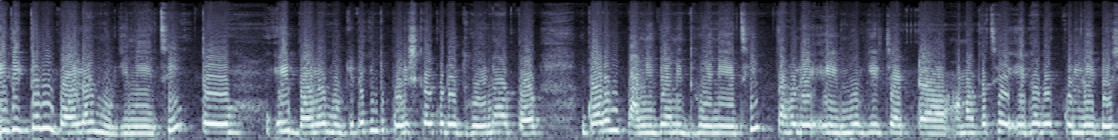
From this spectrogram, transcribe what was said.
এই দিক দিয়ে আমি ব্রয়লার মুরগি নিয়েছি। তো এই ব্রয়লার মুরগিটা কিন্তু পরিষ্কার করে ধুয়ে নেওয়ার পর গরম পানি দিয়ে আমি ধুয়ে নিয়েছি। তাহলে এই মুরগির যে একটা, আমার কাছে এভাবে করলেই বেশ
